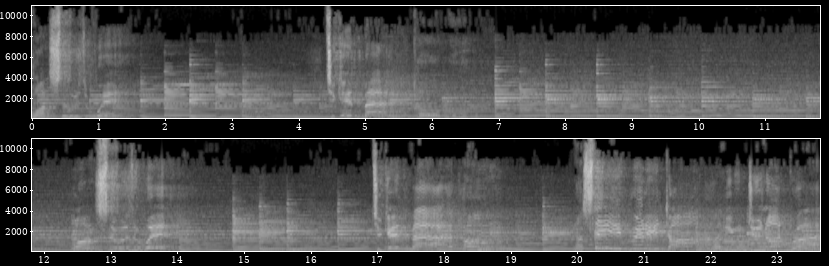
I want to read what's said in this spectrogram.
Once to get back home. Once there was a way to get back home. Now sleep, pretty darling, do not cry.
